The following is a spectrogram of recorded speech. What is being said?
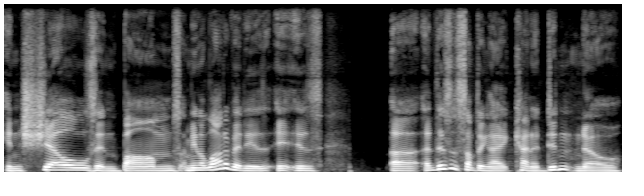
in shells and bombs. I mean, a lot of it is is uh, and this is something I kind of didn't know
